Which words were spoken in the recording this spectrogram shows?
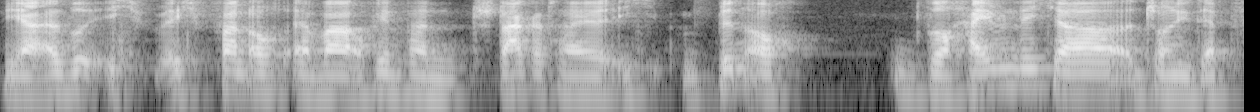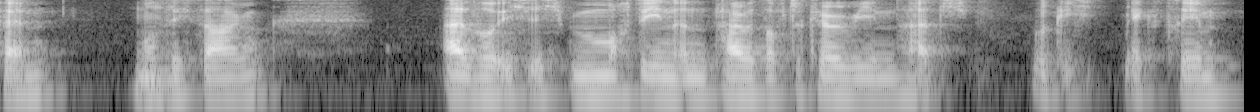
ja, also ich, ich fand auch, er war auf jeden Fall ein starker Teil. Ich bin auch so heimlicher Johnny Depp-Fan, muss mhm. ich sagen. Also ich, ich mochte ihn in Pirates of the Caribbean halt wirklich extrem.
